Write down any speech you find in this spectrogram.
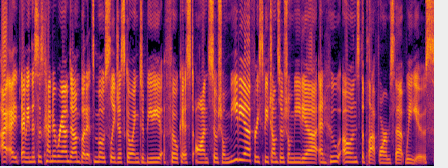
I I, I mean this is kind of random, but it's mostly just going to be focused on social media, free speech on social media, and who owns the platforms that we use.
